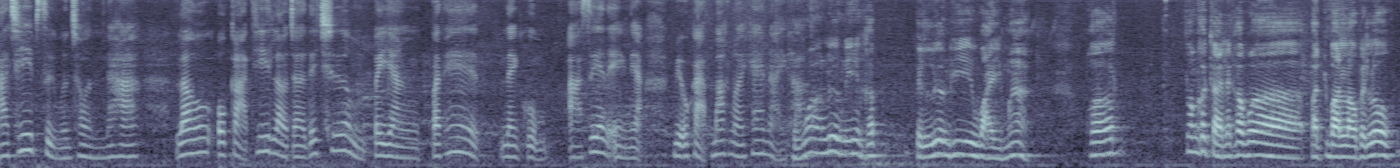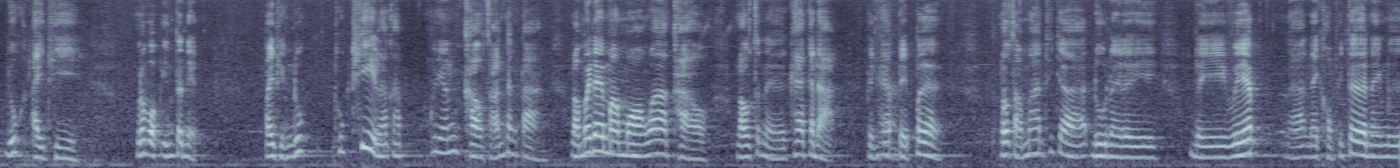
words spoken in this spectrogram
อาชีพสื่อมวลชนนะคะ แล้วโอกาสที่เราจะได้เชื่อมไปยังประเทศในกลุ่มอาเซียนเองเนี่ยมีโอกาสมากน้อยแค่ไหนผมคะว่าเรื่องนี้ครับเป็นเรื่องที่ไวมาก เพราะต้องเข้าใจนะครับว่าปัจจุบันเราเป็นโลกยุคไอทีระบบอินเทอร์เน็ต ไปถึงทุกทุกที่แล้วครับ เพราะฉะนั้นข่าวสารต่างๆ เราไม่ได้มามองว่าข่าว เราเสนอแค่กระดาษเป็นแค่ค่ะเปเปอร์เราสามารถที่จะดูในในเว็บนะในคอมพิวเตอร์ในมือ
